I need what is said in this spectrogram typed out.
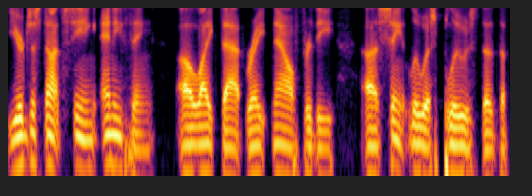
You're just not seeing anything uh, like that right now for the uh, St. Louis Blues. The the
